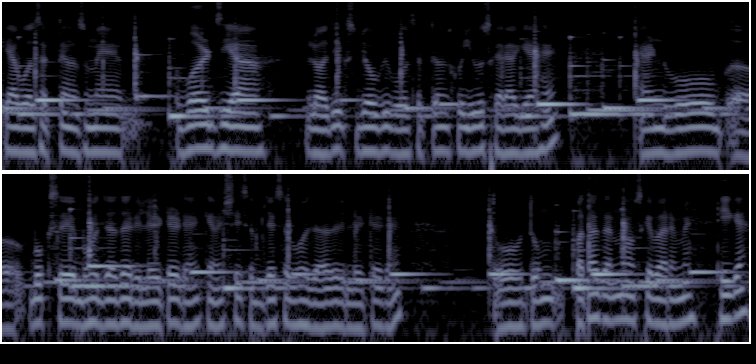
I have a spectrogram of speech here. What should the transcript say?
क्या बोल सकते हैं उसमें वर्ड्स या लॉजिक्स जो भी बोल सकते हैं, उसको यूज़ करा गया है। एंड वो बुक से बहुत ज़्यादा रिलेटेड है केमिस्ट्री सब्जेक्ट से बहुत ज़्यादा रिलेटेड है। तो तुम पता करना उसके बारे में, ठीक है?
